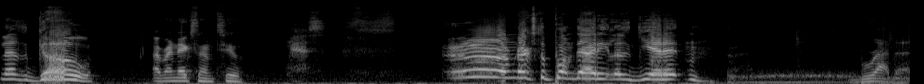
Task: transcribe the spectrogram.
Let's go. I ran next to him too. Yes. Uh, I'm next to Pump Daddy. Let's get it. Brother.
